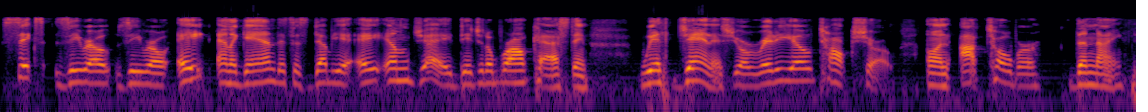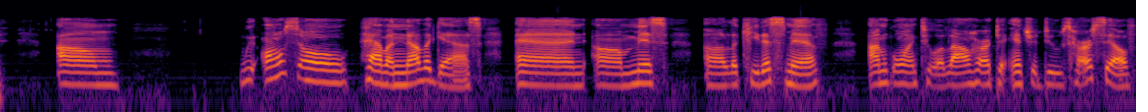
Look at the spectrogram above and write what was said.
6008. And again, this is WAMJ Digital Broadcasting with Janice, your radio talk show on October the 9th. Um, we also have another guest, and um, Miss uh, Laketa Smith. I'm going to allow her to introduce herself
